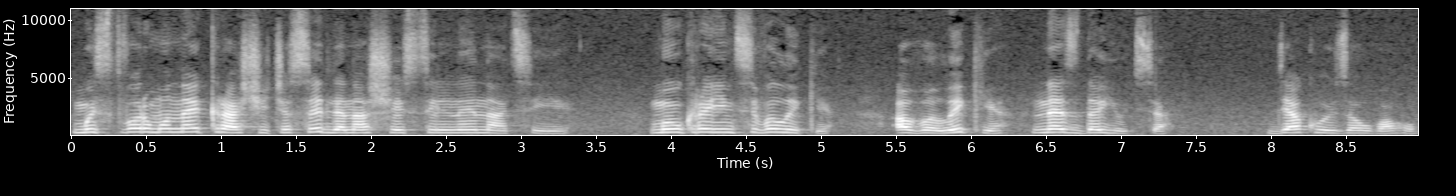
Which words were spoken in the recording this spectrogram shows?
Ми створимо найкращі часи для нашої сильної нації. Ми, українці, великі, а великі не здаються. Дякую за увагу.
